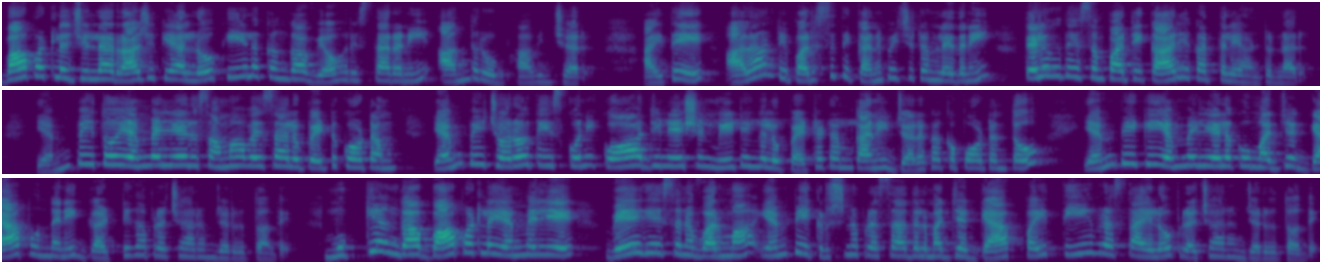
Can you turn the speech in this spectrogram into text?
బాపట్ల జిల్లా రాజకీయాల్లో కీలకంగా వ్యవహరిస్తారని అందరూ భావించారు. అయితే అలాంటి పరిస్థితి కనిపించటం లేదని తెలుగుదేశం పార్టీ కార్యకర్తలే అంటున్నారు. ఎంపీతో ఎమ్మెల్యేలు సమావేశాలు పెట్టుకోవటం ఎంపీ చొరవ తీసుకొని కోఆర్డినేషన్ మీటింగులు పెట్టడం కానీ జరగకపోవడంతో ఎంపీకి ఎమ్మెల్యేలకు మధ్య గ్యాప్ ఉందని గట్టిగా ప్రచారం జరుగుతోంది. ముఖ్యంగా బాపట్ల ఎమ్మెల్యే వేగేసిన వర్మ ఎంపీ కృష్ణప్రసాద్ల మధ్య గ్యాప్ పై తీవ్ర స్థాయిలో ప్రచారం జరుగుతోంది.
